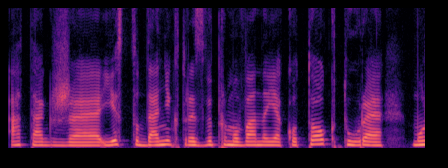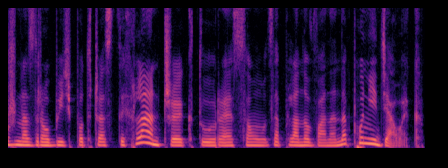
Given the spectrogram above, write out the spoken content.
a także jest to danie, które jest wypromowane jako to, które można zrobić podczas tych lunchy, które są zaplanowane na poniedziałek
